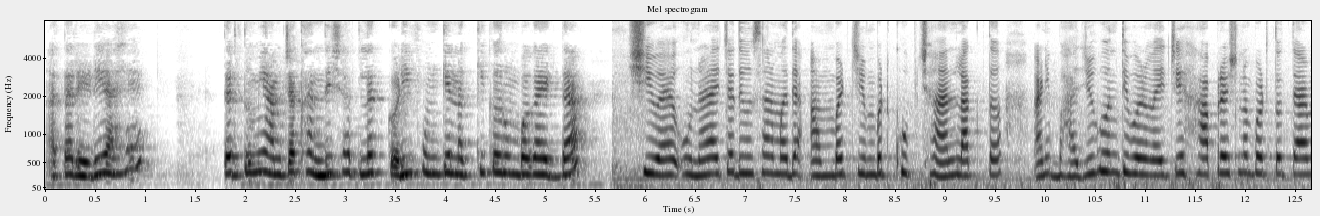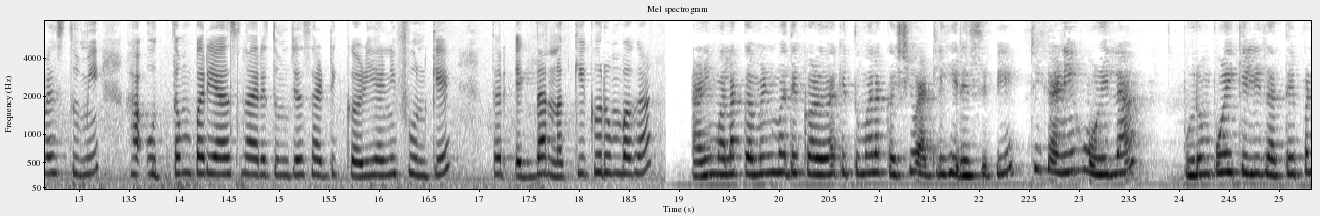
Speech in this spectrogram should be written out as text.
आता रेडी आहे. तर तुम्ही आमच्या खानदेशातलं कढी फुनके नक्की करून बघा एकदा. शिवाय उन्हाळ्याच्या दिवसांमध्ये आंबट चिंबट खूप छान लागतं आणि भाजी कोणती बनवायची हा प्रश्न पडतो. त्यावेळेस तुम्ही हा उत्तम पर्याय असणार आहे तुमच्यासाठी कढी आणि फुनके तर एकदा नक्की करून बघा. आणि मला कमेंटमध्ये कळवा की तुम्हाला कशी वाटली ही रेसिपी ठिकाणी होळीला पुरणपोळी केली जाते पण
